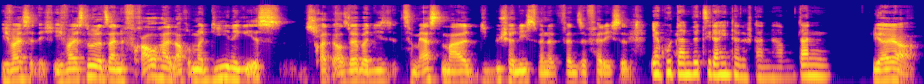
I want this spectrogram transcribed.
Ich weiß es nicht. Ich weiß nur, dass seine Frau halt auch immer diejenige ist, schreibt auch selber, die zum ersten Mal die Bücher liest, wenn, wenn sie fertig sind. Ja gut, dann wird sie dahinter gestanden haben. Dann, Ja, ja,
